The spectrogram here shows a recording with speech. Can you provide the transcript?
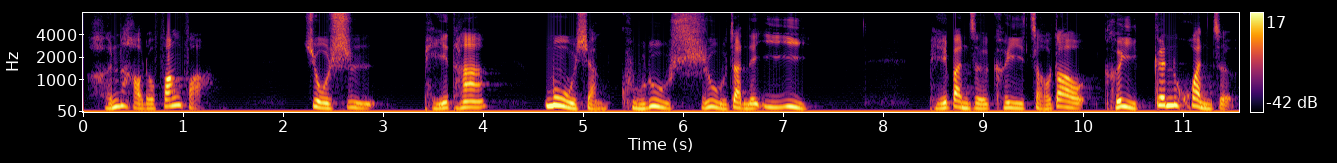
很好的方法。就是陪他默想苦路十五站的意义，陪伴者可以找到可以跟患者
